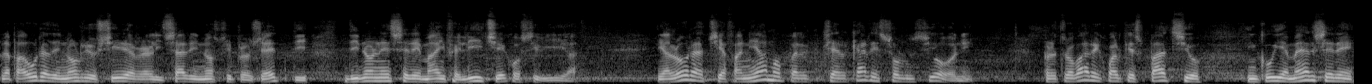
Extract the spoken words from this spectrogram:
la paura di non riuscire a realizzare i nostri progetti, di non essere mai felici e così via. E allora ci affanniamo per cercare soluzioni, per trovare qualche spazio in cui emergere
